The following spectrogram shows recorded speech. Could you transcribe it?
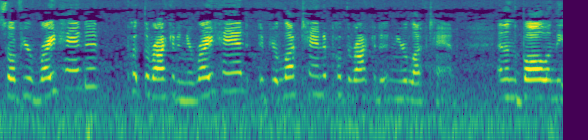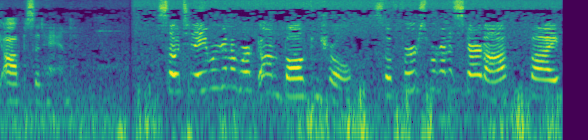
So if you're right-handed, put the racket in your right hand. If you're left-handed, put the racket in your left hand. And then the ball in the opposite hand. So today we're gonna work on ball control. So first we're gonna start off by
